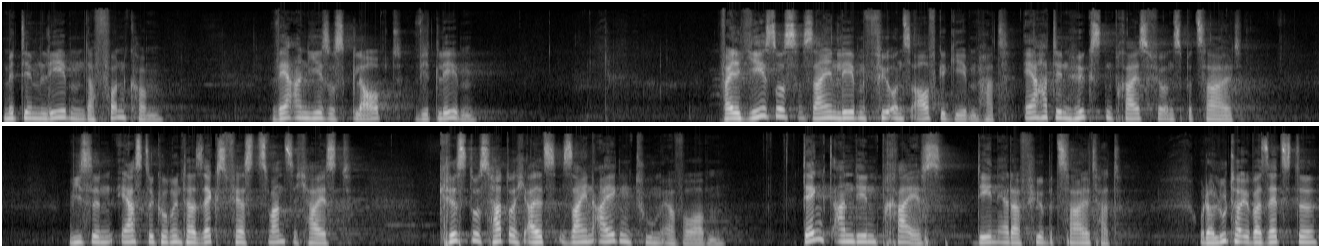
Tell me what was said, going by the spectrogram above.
mit dem Leben davonkommen. Wer an Jesus glaubt, wird leben. Weil Jesus sein Leben für uns aufgegeben hat. Er hat den höchsten Preis für uns bezahlt. Wie es in 1. Korinther 6, Vers 20 heißt, Christus hat euch als sein Eigentum erworben. Denkt an den Preis, den er dafür bezahlt hat. Oder Luther übersetzte,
